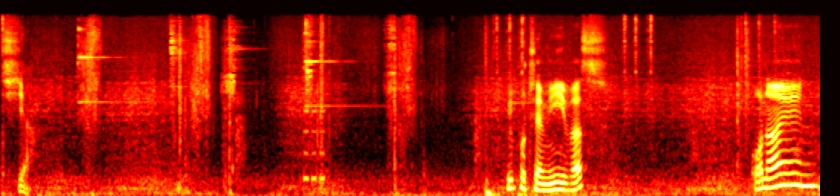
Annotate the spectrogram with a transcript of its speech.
Tja. Hypothermie, was? Oh nein.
